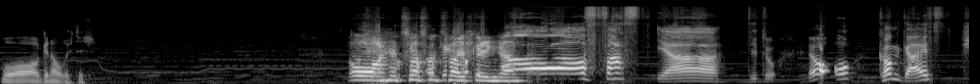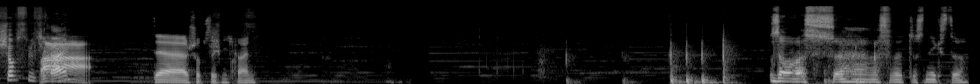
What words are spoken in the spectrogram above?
Boah, genau richtig. Oh, jetzt hast du Okay, zwei okay. Schlägen gehabt. Oh, fast. Ja, Dito. Ja, oh, komm, Geist, schubst mich rein. Ah, der schubst sich nicht rein. So, was, äh, was wird das nächste?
